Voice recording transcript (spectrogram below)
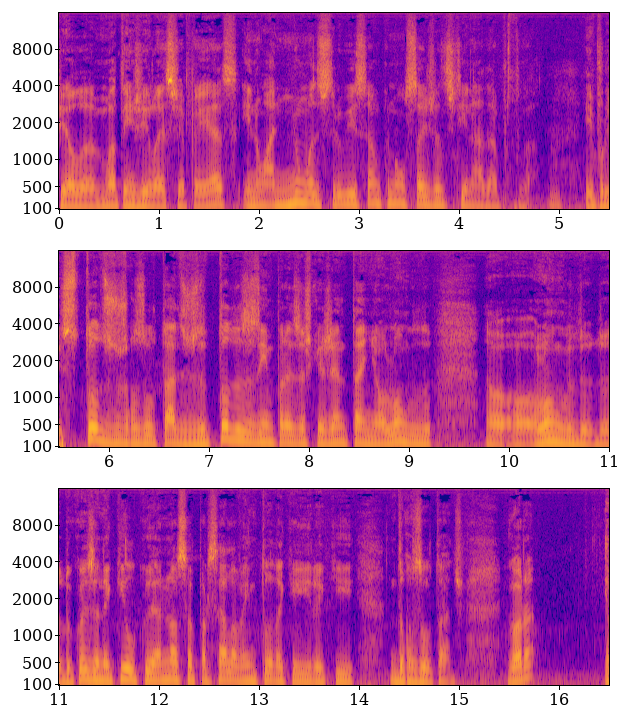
pela Motengil SGPS e não há nenhuma distribuição que não seja destinada a Portugal. E por isso todos os resultados de todas as empresas que a gente tem ao longo do, ao, longo de coisa, naquilo que a nossa parcela vem toda a cair aqui de resultados. Agora, é,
